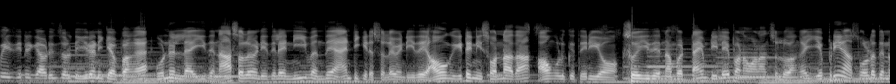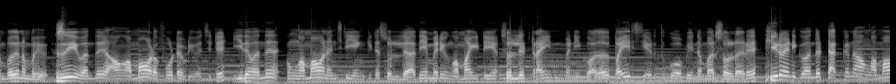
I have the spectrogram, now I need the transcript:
பேசிட்டு இருக்கு? அப்படின்னு சொல்லிட்டு ஹீரோனி கேட்பாங்க. ஒன்றும் இல்லை. இது நான் சொல்ல வேண்டியதுல நீ வந்து ஆன்டி கிட்ட சொல்ல வேண்டியது. அவங்க கிட்ட நீ சொன்னாதான் அவங்களுக்கு தெரியும். ஸோ இது நம்ம டைம் டிலே பண்ண வேணாம்னு சொல்லுவாங்க. எப்படி நான் சொல்றதுன்னு போது நம்ம ஜி வந்து அவங்க அம்மாவோட போட்டோ இப்படி வச்சுட்டு இதை வந்து உங்க அம்மாவை நினைச்சிட்டு என்கிட்ட சொல்லு. அதே மாதிரி உங்க அம்மா கிட்டயும் சொல்லி ட்ரைன் பண்ணிக்கோ. அதாவது பயிற்சி எடுத்துக்கோ அப்படின்ற மாதிரி சொல்றாரு. ஹீரோயினுக்கு வந்து டக்குன்னு அவங்க அம்மா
